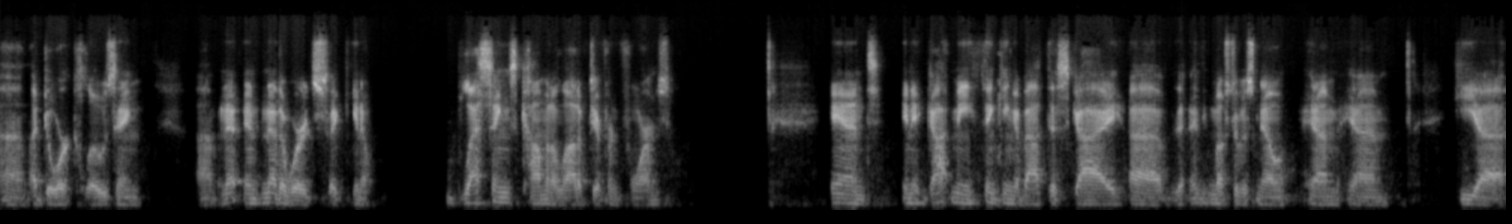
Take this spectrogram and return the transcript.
um, a door closing. Um, in, in, other words, like, you know, blessings come in a lot of different forms. And, and it got me thinking about this guy. Uh, I think most of us know him. Um, he, uh,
